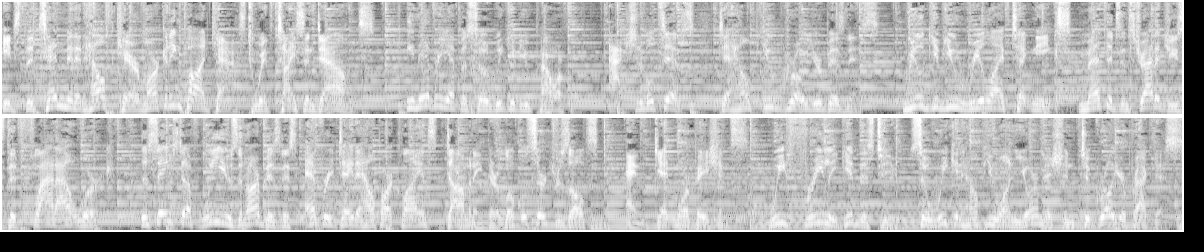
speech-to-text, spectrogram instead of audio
It's the 10 Minute Healthcare Marketing Podcast with Tyson Downs. In every episode, we give you powerful, actionable tips to help you grow your business. We'll give you real life techniques, methods, and strategies that flat out work. The same stuff we use in our business every day to help our clients dominate their local search results and get more patients. We freely give this to you so we can help you on your mission to grow your practice.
